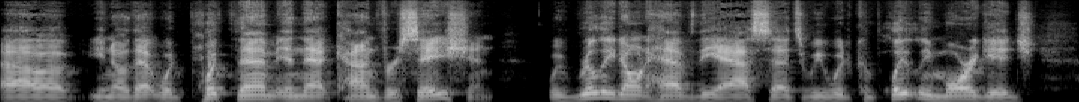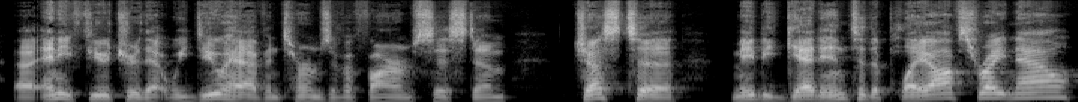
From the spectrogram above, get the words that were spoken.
uh, you know, that would put them in that conversation. We really don't have the assets. We would completely mortgage uh, any future that we do have in terms of a farm system just to maybe get into the playoffs right now.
